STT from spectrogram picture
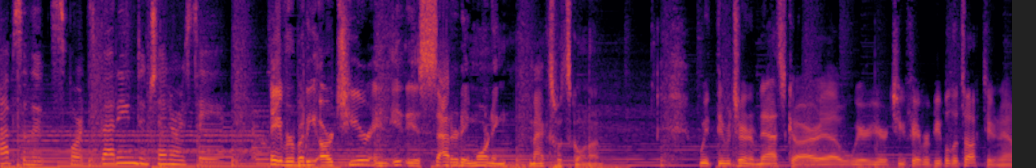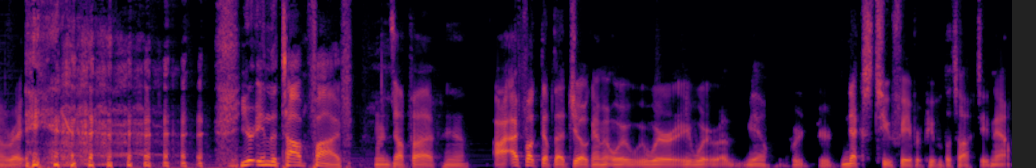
Absolute sports betting degeneracy. Hey everybody, Arch here, and it is Saturday morning. Max, what's going on? With the return of NASCAR, uh, we're your two favorite people to talk to now, right? You're in the top five. We're in top five. Yeah, I, I fucked up that joke. I mean, we're we're, we're uh, you know we're your next two favorite people to talk to now.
